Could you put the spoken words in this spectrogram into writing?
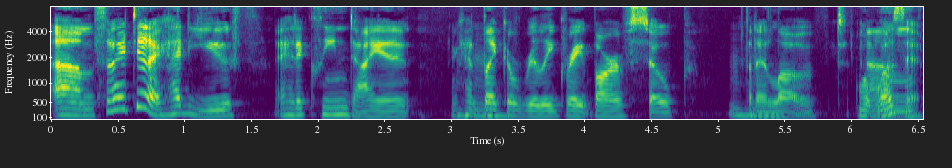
um, so I did. I had youth. I had a clean diet. I had like a really great bar of soap that I loved. What was Um, it?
